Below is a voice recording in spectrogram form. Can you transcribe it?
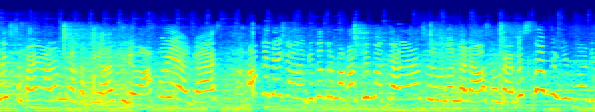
klik supaya kalian nggak ketinggalan video aku ya guys. Oke deh kalau gitu terima kasih buat kalian yang sudah menonton dari awal sampai habis. Sampai jumpa di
